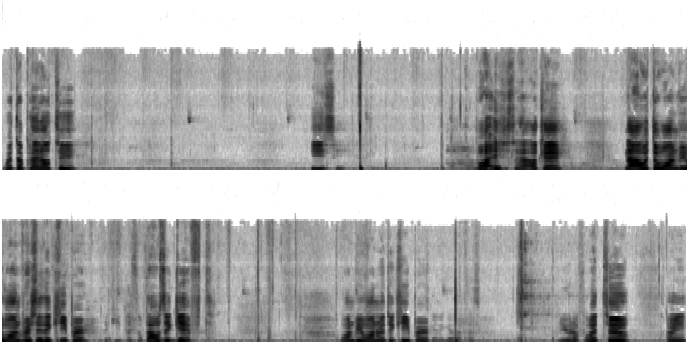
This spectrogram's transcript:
with the penalty. Easy. What is that? Okay. Now with the 1v1 versus the keeper. That was a gift. 1v1 with the keeper. Gonna go with this. Beautiful. With two, I mean,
